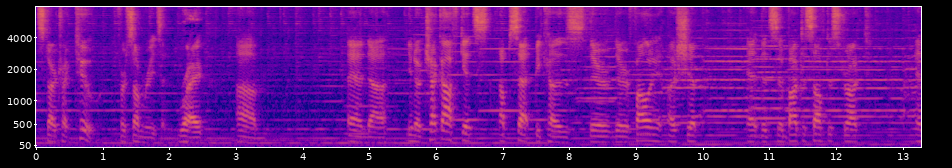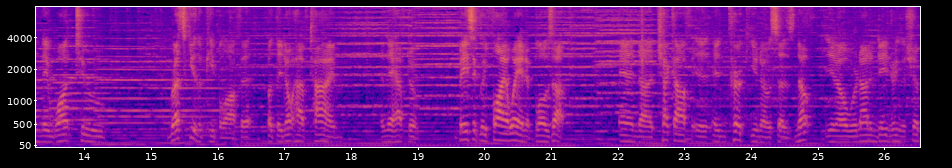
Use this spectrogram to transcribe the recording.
Star Trek Two for some reason. right. Um, and uh, you know, Chekov gets upset because they're they're following a ship and that's about to self-destruct, and they want to rescue the people off it, but they don't have time, and they have to basically fly away, and it blows up. And uh, Chekov and Kirk, you know, says no, you know, we're not endangering the ship,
